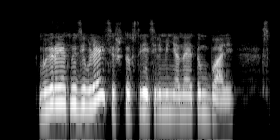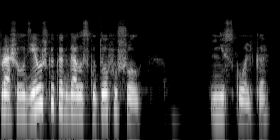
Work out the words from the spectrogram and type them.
— Вы, вероятно, удивляетесь, что встретили меня на этом бале? — спрашивала девушка, когда Лоскутов ушел. — Нисколько.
